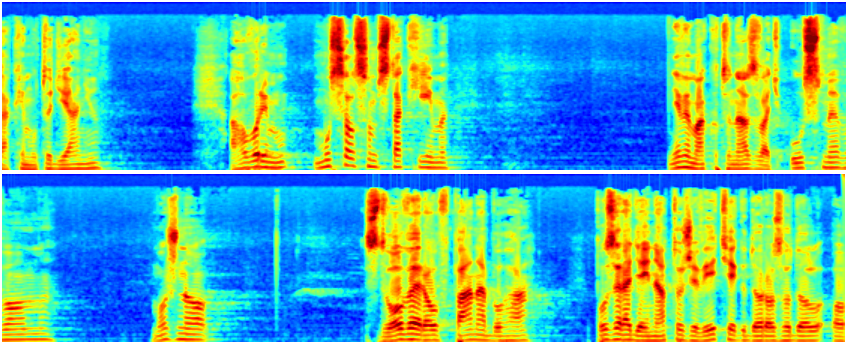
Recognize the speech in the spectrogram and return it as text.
takémuto dianiu. A hovorím, musel som s takým, neviem ako to nazvať, úsmevom, možno s dôverou v Pána Boha, pozerať aj na to, že viete, kto rozhodol o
